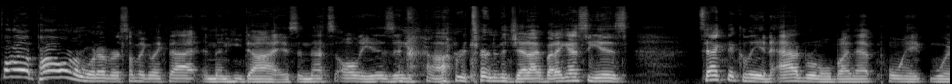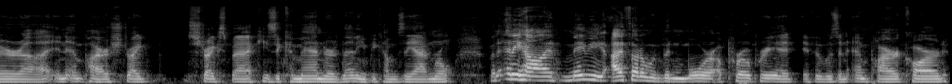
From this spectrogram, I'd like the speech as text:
firepower or whatever, something like that. And then he dies. And that's all he is in uh, Return of the Jedi. But I guess he is technically an admiral by that point where uh, in Empire Strike Strikes Back, he's a commander, then he becomes the admiral. But anyhow, I, maybe I thought it would have been more appropriate if it was an Empire card.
